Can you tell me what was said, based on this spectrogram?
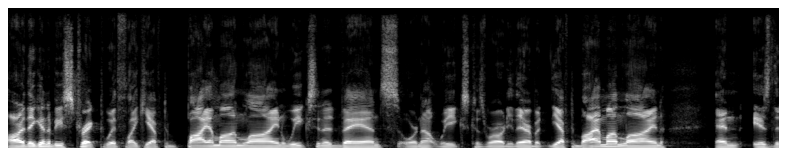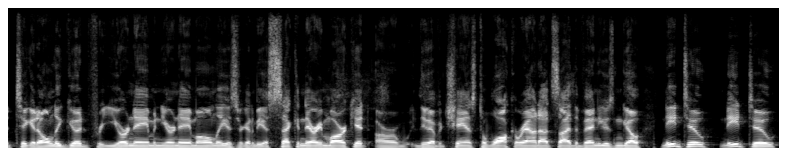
Are they going to be strict with like you have to buy them online weeks in advance, or not weeks because we're already there, but you have to buy them online? And is the ticket only good for your name and your name only? Is there going to be a secondary market, or do you have a chance to walk around outside the venues and go, need to, need to?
